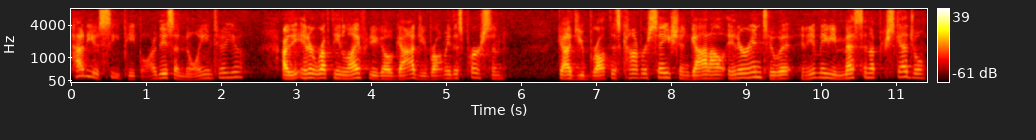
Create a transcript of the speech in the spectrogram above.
How do you see people? Are these annoying to you? Are they interrupting life? Or do you go, God, you brought me this person? God, you brought this conversation. God, I'll enter into it, and it may be messing up your schedule.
